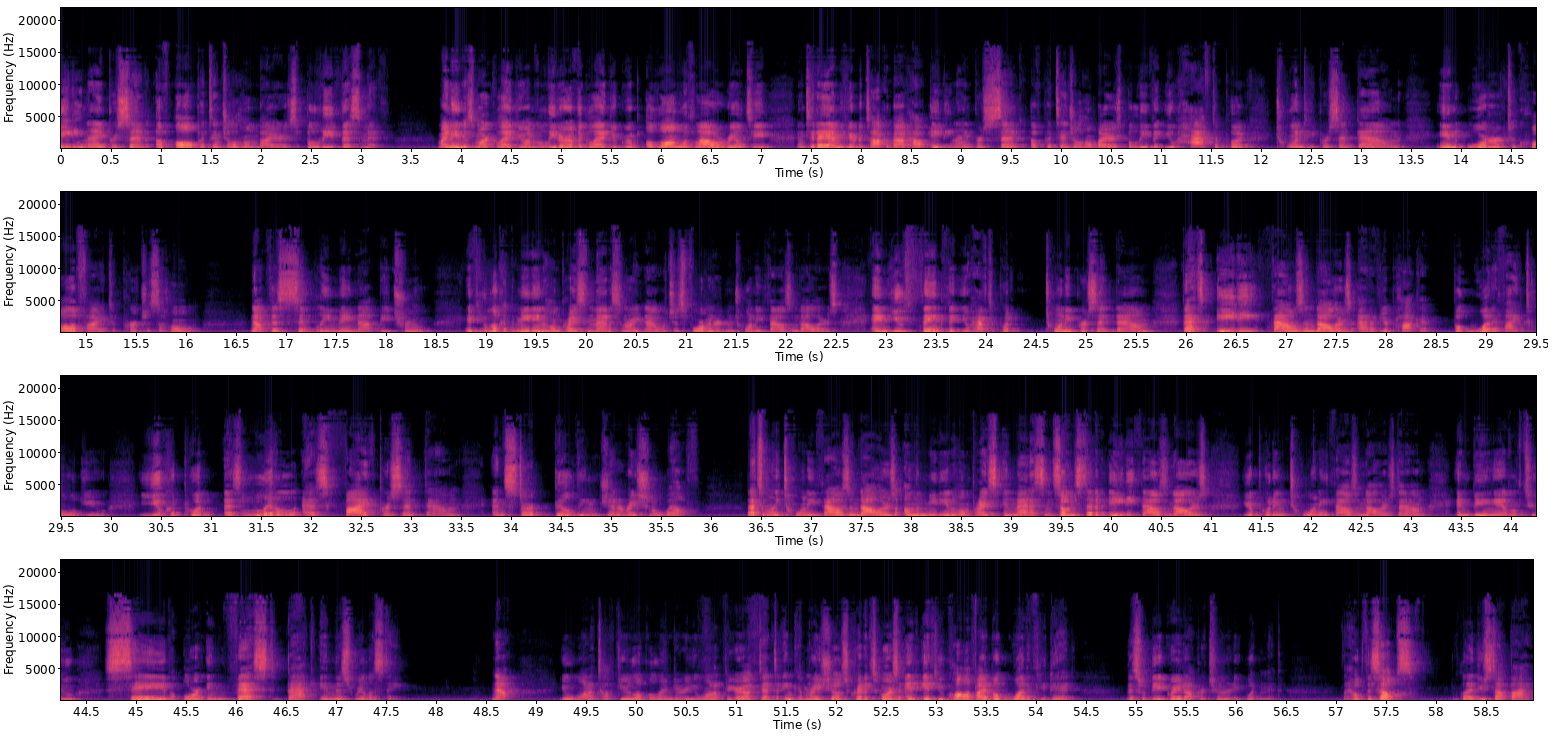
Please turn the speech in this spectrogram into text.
89% of all potential homebuyers believe this myth. My name is Mark Gladue. I'm the leader of the Gladue Group, along with Lauer Realty. And today I'm here to talk about how 89% of potential homebuyers believe that you have to put 20% down in order to qualify to purchase a home. Now, this simply may not be true. If you look at the median home price in Madison right now, which is $420,000, and you think that you have to put 20% down, that's $80,000 out of your pocket. But what if I told you you could put as little as 5% down and start building generational wealth? That's only $20,000 on the median home price in Madison. So instead of $80,000, you're putting $20,000 down and being able to save or invest back in this real estate. Now, you want to talk to your local lender, you want to figure out debt to income ratios, credit scores, and if you qualify, but what if you did? This would be a great opportunity, wouldn't it? I hope this helps. I'm glad you stopped by.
